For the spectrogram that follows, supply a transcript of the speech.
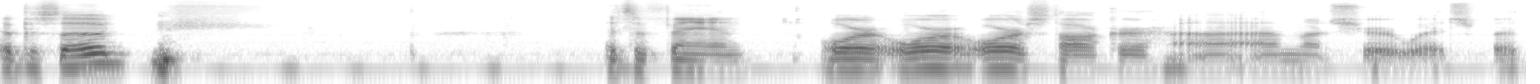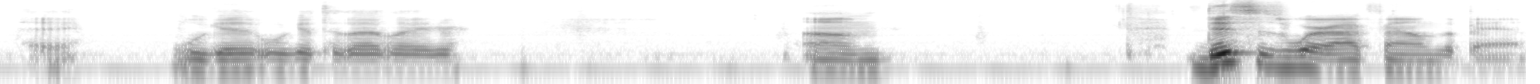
episode. it's a fan or or or a stalker. Uh, I'm not sure which, but hey, we'll get we'll get to that later. Um, this is where I found the band.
